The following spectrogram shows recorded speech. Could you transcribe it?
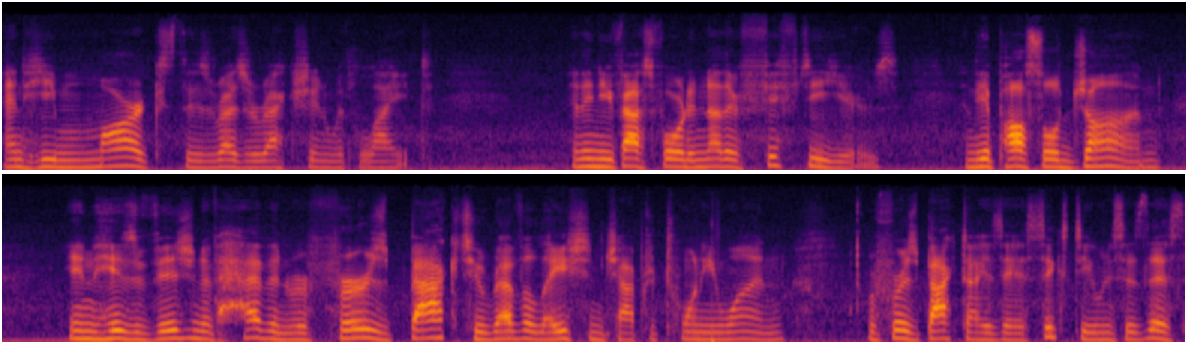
and he marks his resurrection with light. And then you fast forward another 50 years, and the Apostle John, in his vision of heaven, refers back to Revelation chapter 21, refers back to Isaiah 60 when he says this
